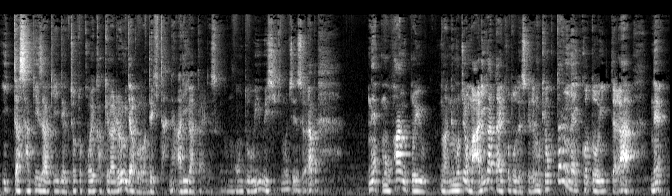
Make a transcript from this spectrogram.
行った先々でちょっと声かけられるみたいなことができたね。ありがたいですけども。本当初々しい気持ちですよ。やっぱねもうファンというのはねもちろんまあありがたいことですけども極端なことを言ったらね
